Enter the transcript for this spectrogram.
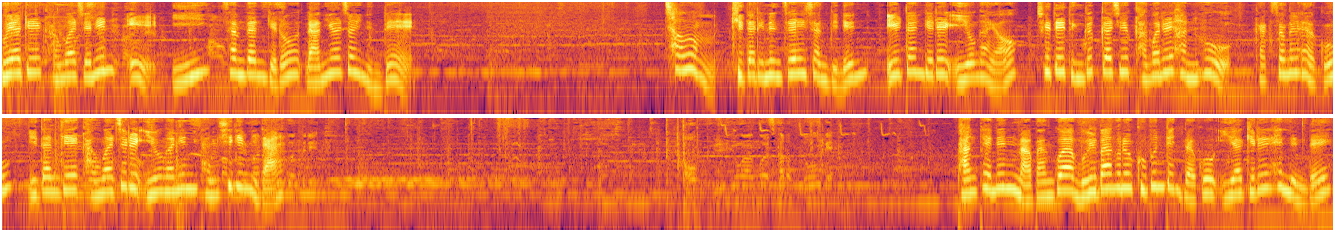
도약의 강화제는 1, 2, 3단계로 나뉘어져 있는데 처음 기다리는 자의 장비는 1단계를 이용하여 최대 등급까지 강화를 한 후 각성을 하고 2단계 강화제를 이용하는 방식입니다. 방패는 마방과 물방으로 구분된다고 이야기를 했는데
